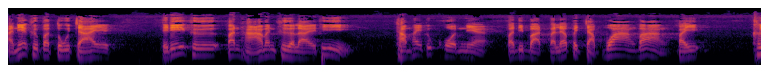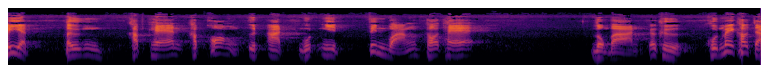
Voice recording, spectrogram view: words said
อันนี้คือประตูใจ ทีนี้คือปัญหามันคืออะไรที่ ทำให้ทุกคนเนี่ยปฏิบัติไปแล้วไปจับว่างบ้าง ไปเครียดตึงคับแค้นคับข้องอึดอัดหงุดหงิด สิ้นหวังท้อแท้โรงพยาบาลก็คือ คุณไม่เข้าใจ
